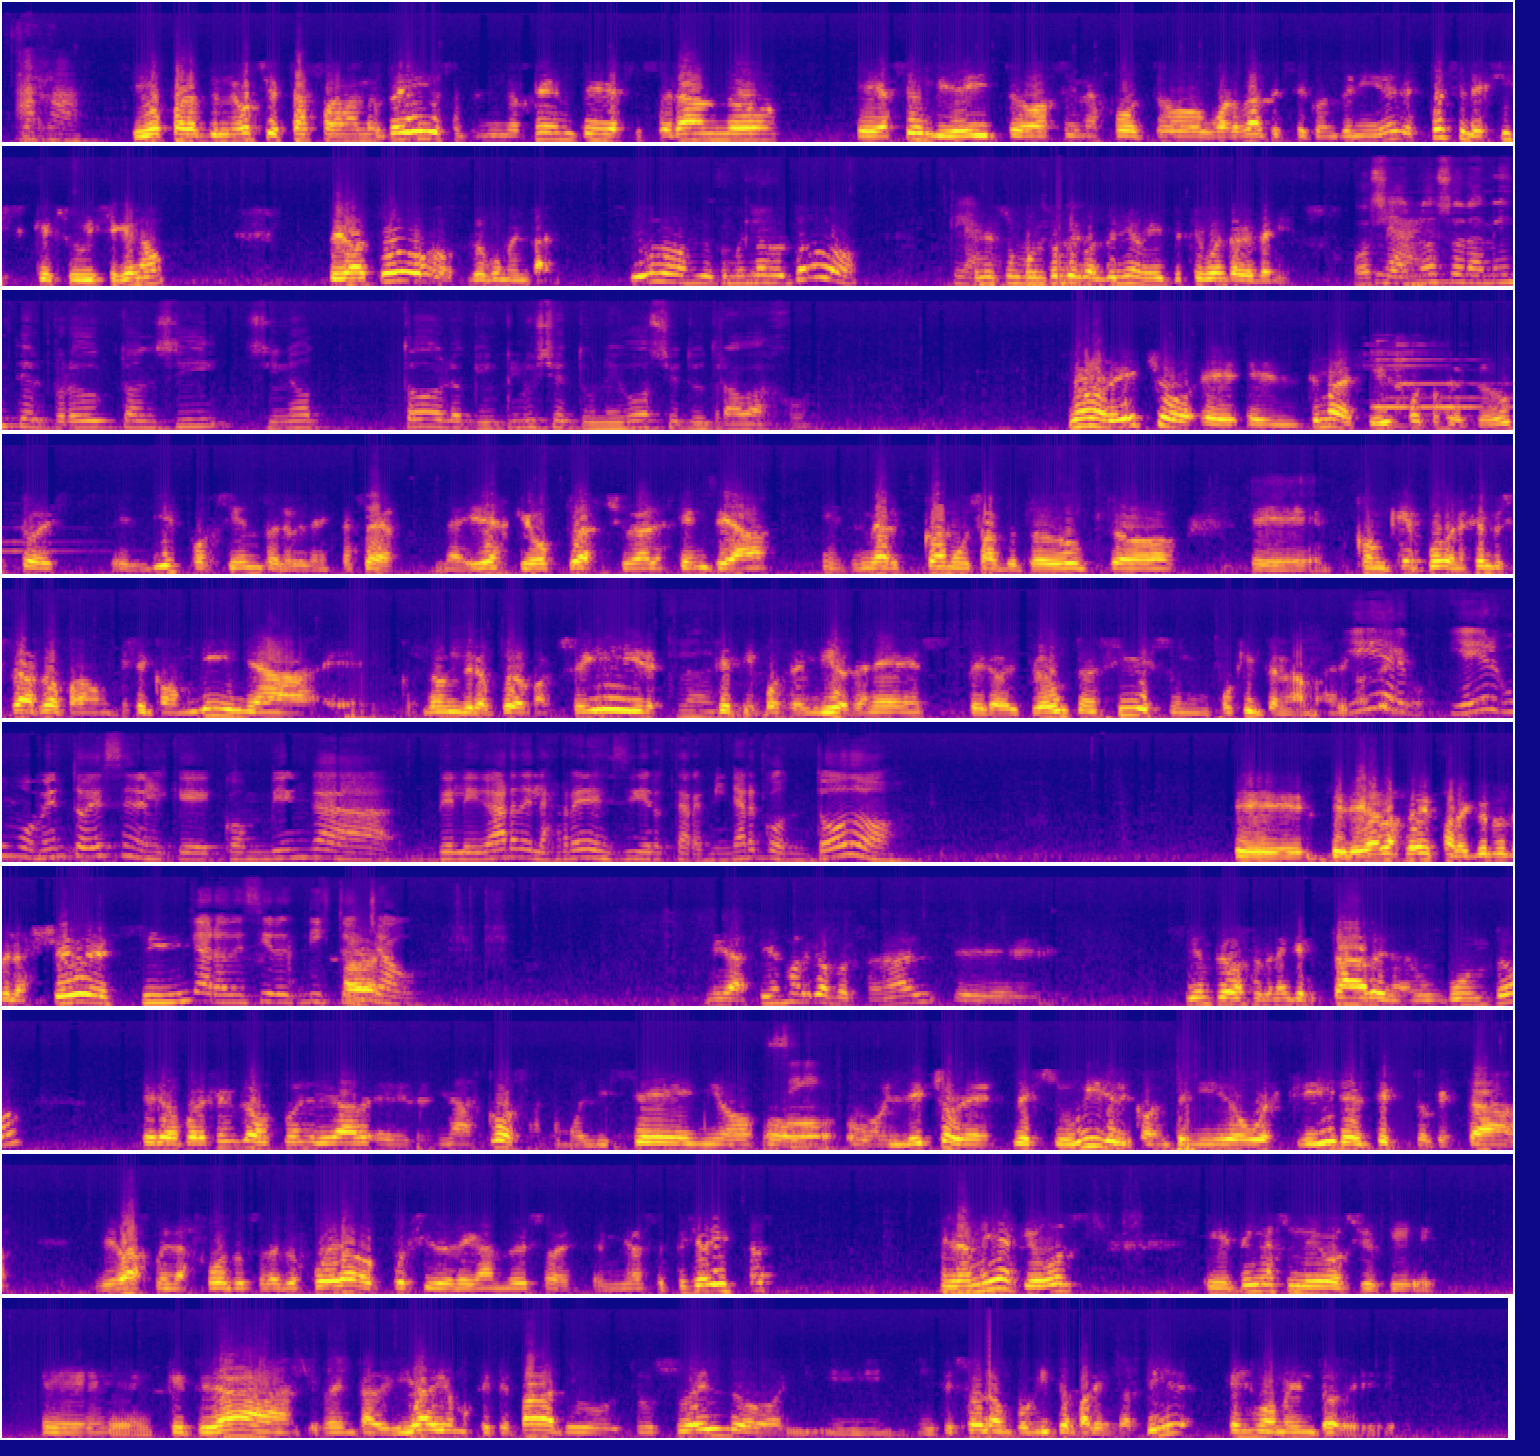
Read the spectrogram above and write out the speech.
Ajá. Si vos para tu negocio estás armando pedidos, atendiendo gente, asesorando, eh, hacer un videito, hacer una foto, guardate ese contenido y después elegís qué subís y qué no. Pero a todo documental. Si vos vas documentando todo, Claro. tienes un montón de contenido que te das cuenta que tenías. O sea, Claro. no solamente el producto en sí, sino todo lo que incluye tu negocio y tu trabajo. No, de hecho, eh, el tema de seguir fotos del producto es el 10% de lo que tenés que hacer. La idea es que vos puedas ayudar a la gente a entender cómo usar tu producto, eh, con qué puedo, por ejemplo, si la ropa, con qué se combina, eh, dónde lo puedo conseguir, Claro. qué tipos de envío tenés, pero el producto en sí es un poquito nada más. ¿Y hay, y hay algún momento ese en el que convenga delegar de las redes, es decir, terminar con todo? Eh, delegar las redes para que otro te las lleve, sí. Claro, decir, listo, A ver. chau. Mira, si es marca personal, eh, siempre vas a tener que estar en algún punto, pero por ejemplo vos puedes delegar eh, determinadas cosas, como el diseño o, Sí. o el hecho de, de subir el contenido o escribir el texto que está debajo en las fotos o lo que fuera, o puedes ir delegando eso a determinados especialistas. En la medida que vos eh, tengas un negocio que, eh, que te da rentabilidad, digamos, que te paga tu, tu sueldo y, y te sobra un poquito para invertir, es momento de,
